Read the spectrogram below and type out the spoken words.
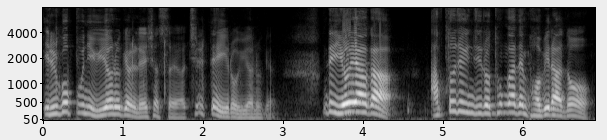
일곱 분이 위헌 의견을 내셨어요. 7대 2로 위헌 의견. 근데 여야가 압도적인 지로 통과된 법이라도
